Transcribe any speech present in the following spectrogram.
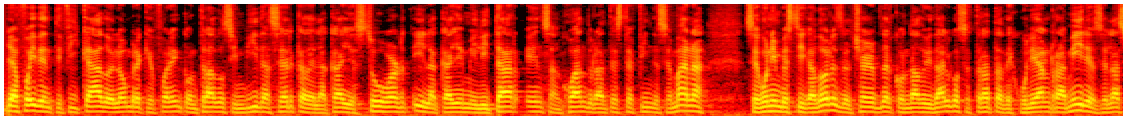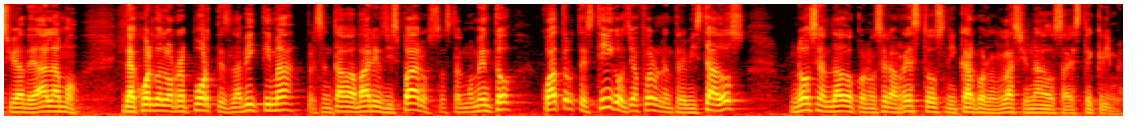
Ya fue identificado el hombre que fuera encontrado sin vida cerca de la calle Stewart y la calle Militar en San Juan durante este fin de semana. Según investigadores del sheriff del condado Hidalgo, se trata de Julián Ramírez de la ciudad de Álamo. De acuerdo a los reportes, la víctima presentaba varios disparos. Hasta el momento, cuatro testigos ya fueron entrevistados. No se han dado a conocer arrestos ni cargos relacionados a este crimen.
